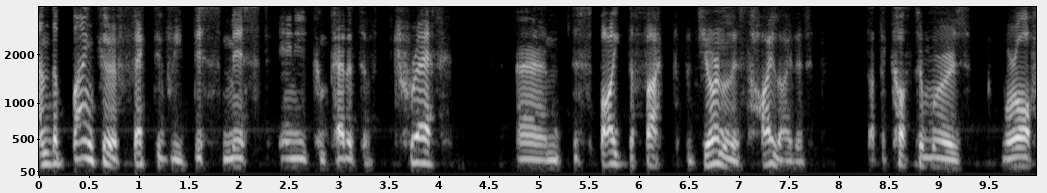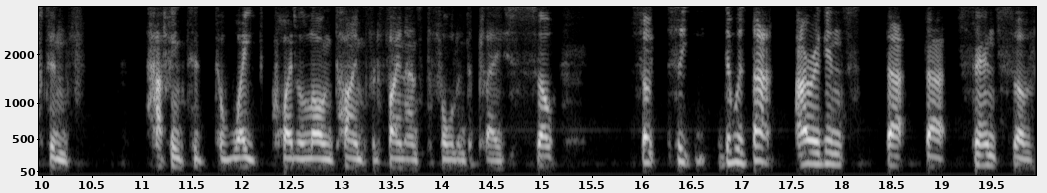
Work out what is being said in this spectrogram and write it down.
and the banker effectively dismissed any competitive threat, um, despite the fact that the journalists highlighted that the customers were often having to, to wait quite a long time for the finance to fall into place. So, so, so there was that arrogance, that that sense of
